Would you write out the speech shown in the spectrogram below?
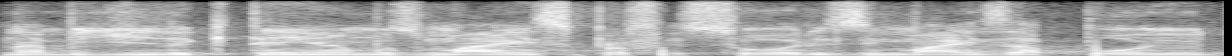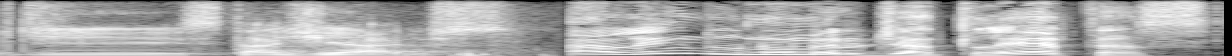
na medida que tenhamos mais professores e mais apoio de estagiários. Além do número de atletas,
